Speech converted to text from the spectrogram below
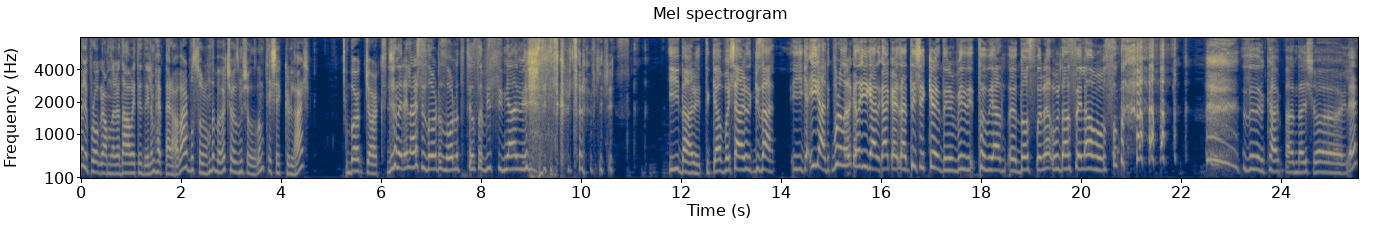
öyle programlara davet edelim hep beraber. Bu sorunu da böyle çözmüş olalım. Teşekkürler. Burk Jerks. Canereler siz orada zorla tutuyorsa biz sinyal verirseniz kurtarabiliriz. İyi idare ettik ya başardık güzel. İyi, iyi geldik. Buralara kadar iyi geldik arkadaşlar. Teşekkür ederim beni tanıyan e, dostlara. Buradan selam olsun. Size de bir kalp benden şöyle.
